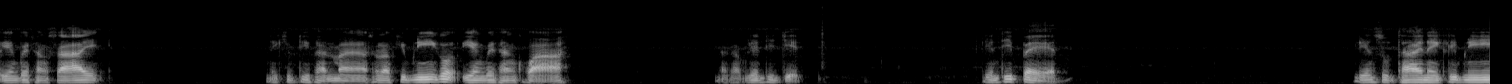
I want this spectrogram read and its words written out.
เอียงไปทางซ้าย ในคลิปที่ผ่านมาสำหรับคลิปนี้ก็เอียงไปทางขวา นะครับเหรียญที่เจ็ดเหรียญที่แปด เหรียญสุดท้ายในคลิปนี้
